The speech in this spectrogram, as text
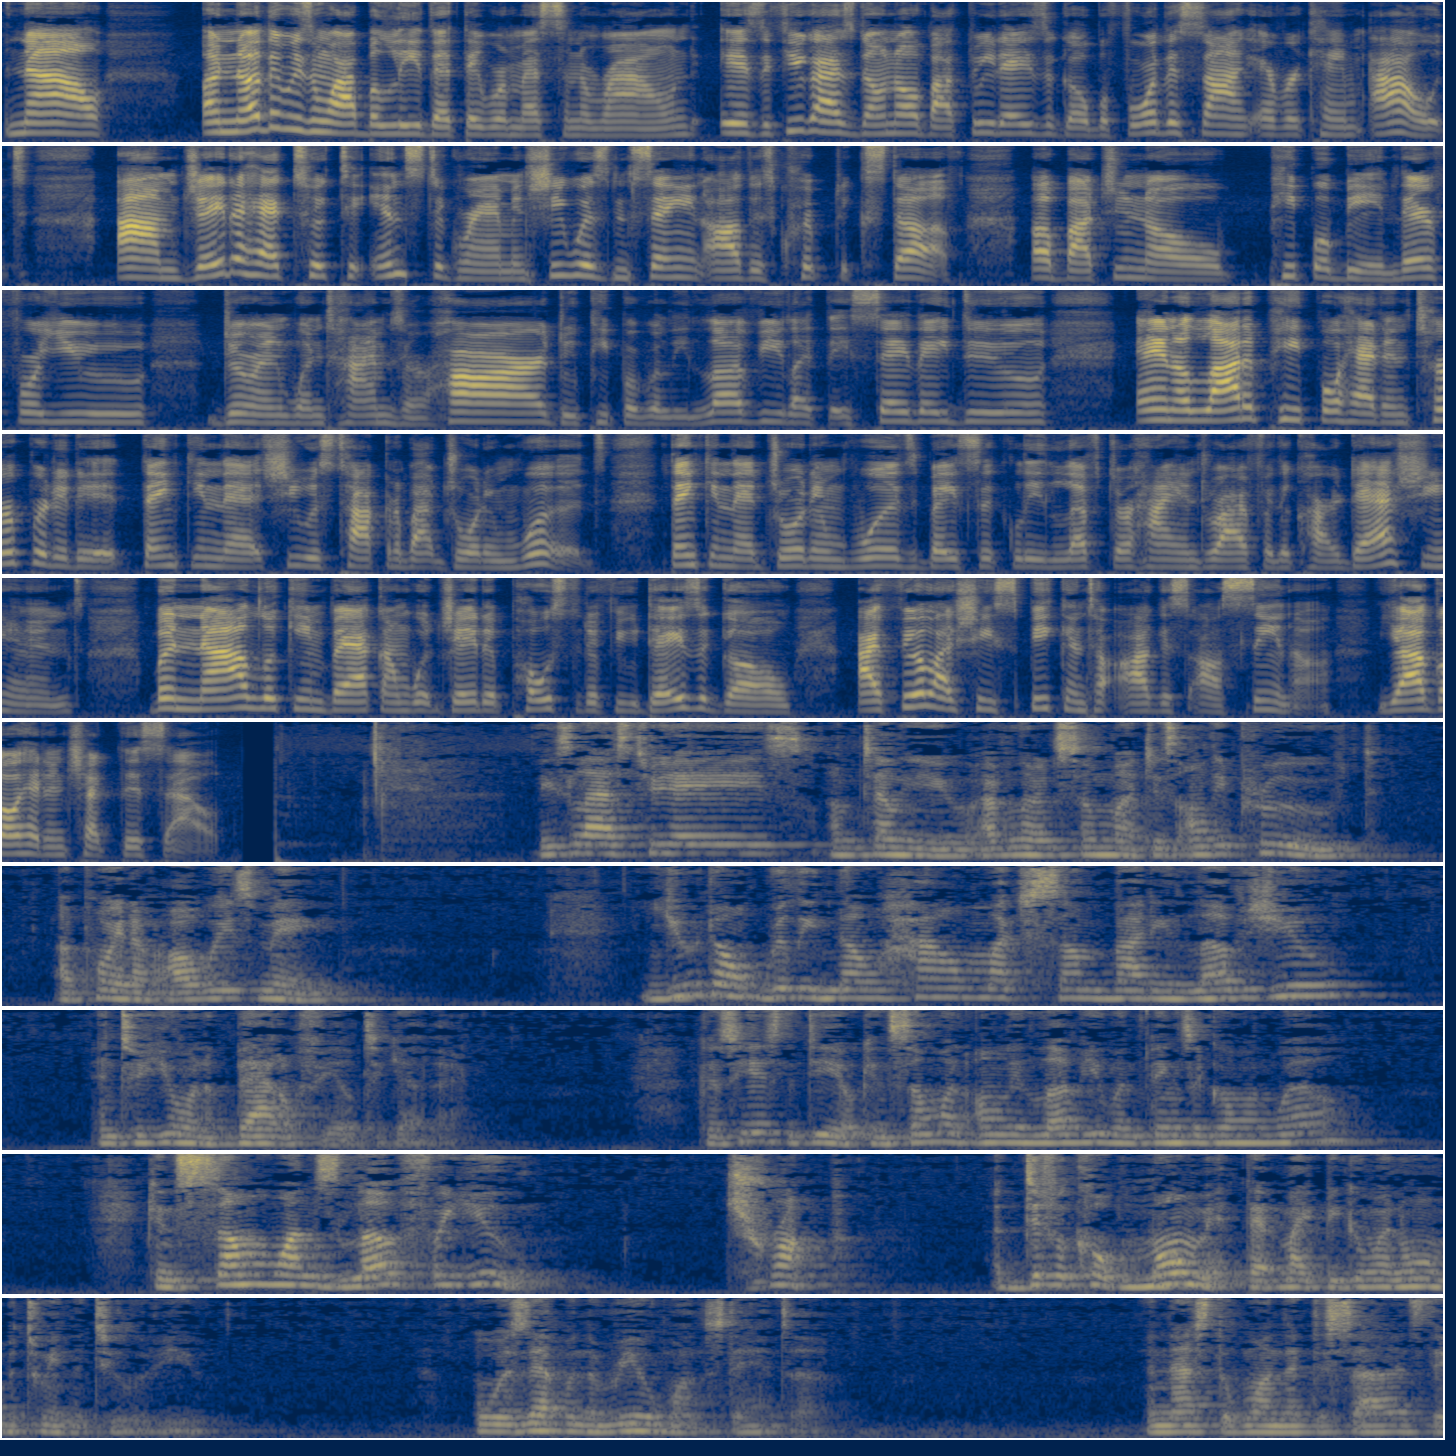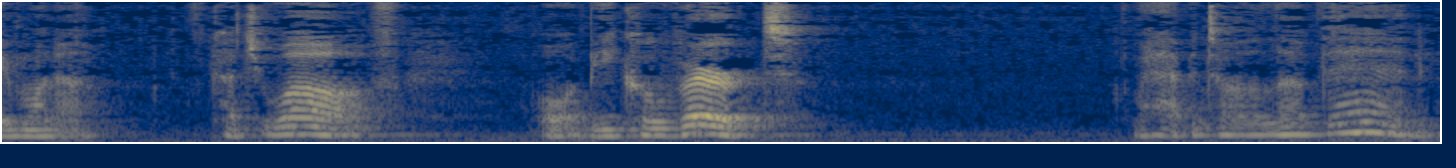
Now, Another reason why I believe that they were messing around is if you guys don't know, about three days ago, before the song ever came out, um, Jada had took to Instagram and she was saying all this cryptic stuff about, you know, people being there for you during when times are hard. Do people really love you like they say they do? And a lot of people had interpreted it thinking that she was talking about Jordyn Woods, thinking that Jordyn Woods basically left her high and dry for the Kardashians. But now looking back on what Jada posted a few days ago, I feel like she's speaking to August Alsina. Y'all go ahead and check this out. These last two days, I'm telling you, I've learned so much. It's only proved a point I've always made. You don't really know how much somebody loves you until you're on a battlefield together. Because here's the deal can someone only love you when things are going well? Can someone's love for you trump a difficult moment that might be going on between the two of you? Or is that when the real one stands up? And that's the one that decides they want to cut you off or be covert. What happened to all the love then?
